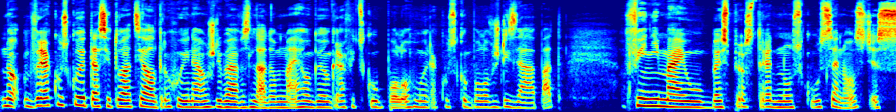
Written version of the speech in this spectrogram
No, v Rakúsku je tá situácia ale trochu iná už iba vzhľadom na jeho geografickú polohu. Rakúsko bolo vždy západ. Fíni majú bezprostrednú skúsenosť s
